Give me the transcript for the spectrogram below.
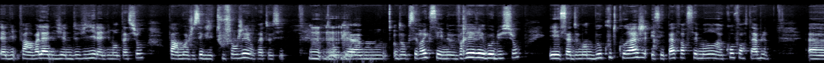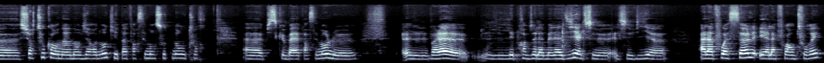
enfin voilà, l'hygiène de vie, l'alimentation. Enfin, moi, je sais que j'ai tout changé en fait aussi. donc, euh, donc c'est vrai que c'est une vraie révolution et ça demande beaucoup de courage et c'est pas forcément confortable. surtout quand on a un environnement qui n'est pas forcément soutenant autour. Puisque bah, forcément, le, voilà, l'épreuve de la maladie, elle se, elle se vit euh, à la fois seule et à la fois entourée.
